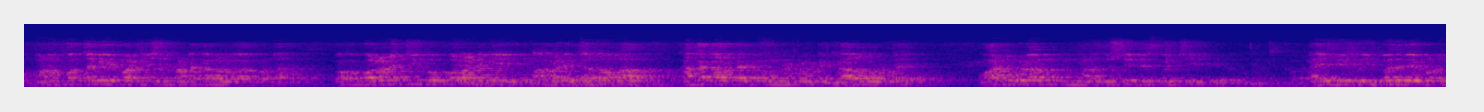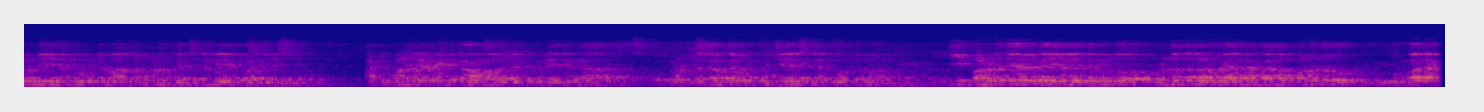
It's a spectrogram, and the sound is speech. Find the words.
మనం కొత్తగా ఏర్పాటు చేసే పంట కాలువలు కాకుండా ఒక పొలం నుంచి ఇంకో పొలానికి ఆల్రెడీ గతంలో కందకాల టైప్లో ఉన్నటువంటి కాలువలు ఉంటాయి. వాటిని కూడా మన దృష్టి తీసుకొచ్చి అవి మీకు ఇబ్బంది లేకుండా ఉండే విధంగా ఉంటే మాత్రం మనం ఖచ్చితంగా ఏర్పాటు చేసి అటు పనులన్నింటికి ఆమోదం పెట్టుకునే విధంగా మనం ప్రతి ఒక్కరు కృషి కోరుతున్నాం. ఈ పనుల జాబితా ఏదైతే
